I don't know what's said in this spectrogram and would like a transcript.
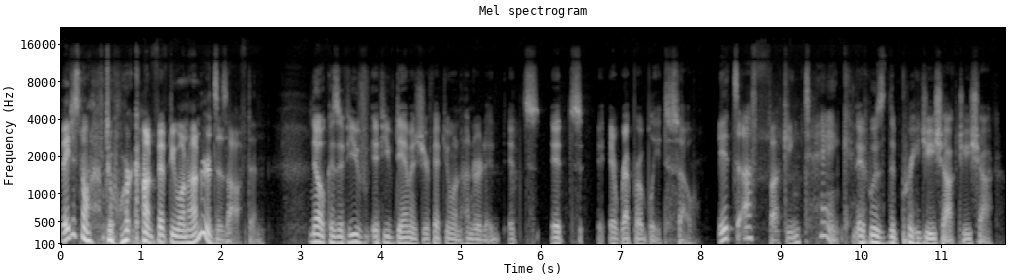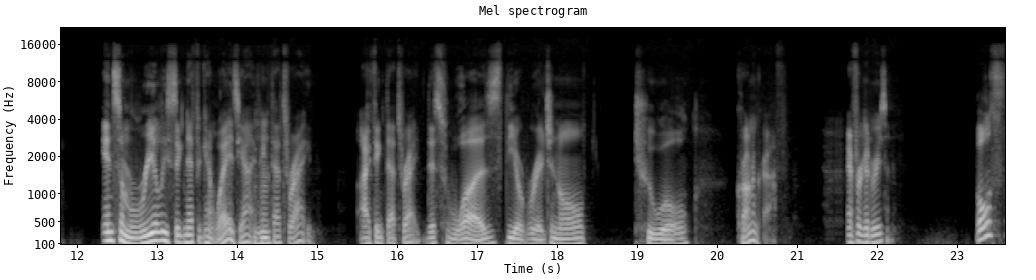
They just don't have to work on 5100s as often. No, because if you've if you've damaged your 5100, it, it's it's irreparably so. It's a fucking tank It was the pre G Shock G Shock. In some really significant ways. Yeah, I Mhm. think that's right. I think that's right. This was the original tool chronograph, and for good reason. Both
